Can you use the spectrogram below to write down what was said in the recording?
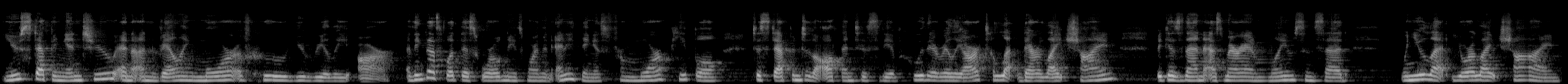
you stepping into and unveiling more of who you really are. I think that's what this world needs more than anything is for more people to step into the authenticity of who they really are, to let their light shine. Because then, as Marianne Williamson said, when you let your light shine,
